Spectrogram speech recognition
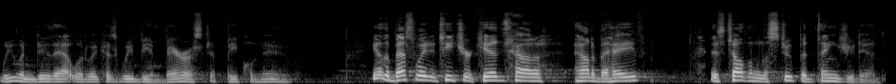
we wouldn't do that, would we? Because we'd be embarrassed if people knew. You know, the best way to teach your kids how, how to behave is tell them the stupid things you did.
